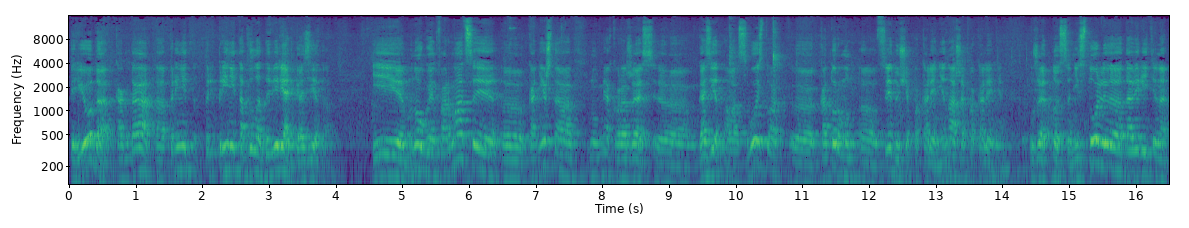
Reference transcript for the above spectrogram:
периода, когда э, принято, при- принято было доверять газетам. И много информации, конечно, ну, мягко выражаясь, газетного свойства, к которому следующее поколение, наше поколение, уже относится не столь доверительно.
